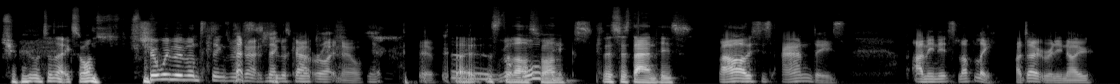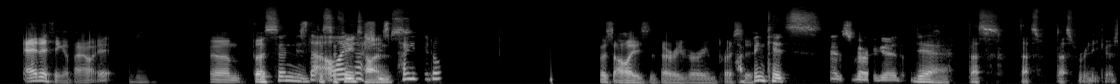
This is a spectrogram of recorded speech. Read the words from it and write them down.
Should we move on to the next one? Shall we move on to things we can actually next look at right now? Yeah. Yeah. So this is the last one. picks. This is Andy's. Oh, this is Andy's. I mean, it's lovely. I don't really know anything about it. Um, but seen is that this a few eyelashes times. painted on? Those eyes are very, very impressive. I think it's It's very good. yeah. That's that's that's really good.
